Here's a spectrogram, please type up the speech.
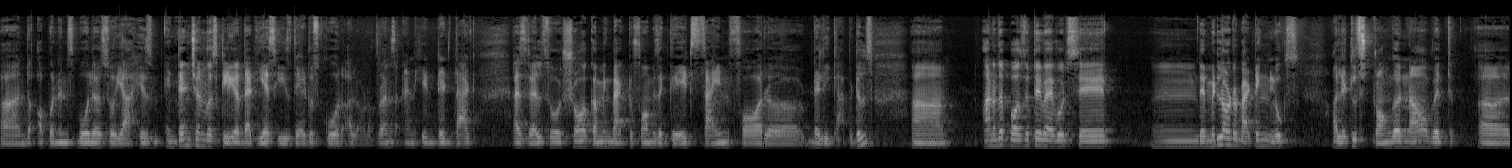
uh, the opponent's bowler. So, yeah, his intention was clear that yes, he's there to score a lot of runs, and he did that as well. So Shaw coming back to form is a great sign for uh, Delhi Capitals. Uh, another positive, I would say, um, the middle order batting looks a little stronger now with uh,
